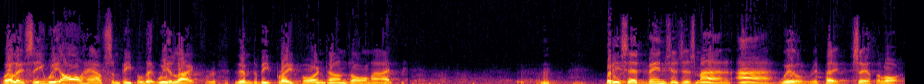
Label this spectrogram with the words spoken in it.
well, you see, we all have some people that we'd like for them to be prayed for in tongues all night. but he said, Vengeance is mine, and I will repay, saith the Lord.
